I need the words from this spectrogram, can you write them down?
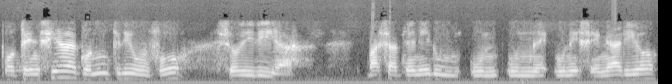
Potenciada con un triunfo, yo diría, vas a tener un, un, un, un escenario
